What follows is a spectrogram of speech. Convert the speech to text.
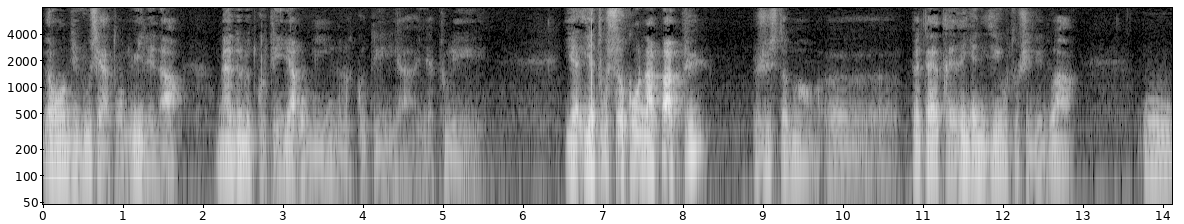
le rendez-vous c'est attendu, il est là, mais de l'autre côté, il y a Rumi, de l'autre côté, il y a, tous les... Il y a, tout ce qu'on n'a pas pu, justement, euh, peut-être réaliser ou toucher du doigt, ou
